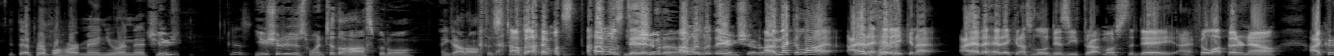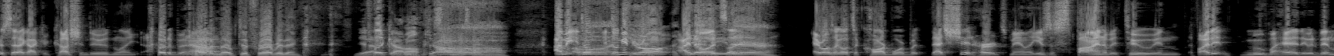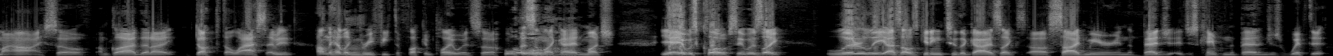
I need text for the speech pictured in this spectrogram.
Get that Purple Heart, man. You earned that shit. You, you should have just went to the hospital and got off this. I almost, I almost You did. I almost went there. You. I'm not gonna lie. I had a Should've heard it. headache and I, I had a headache and I was a little dizzy throughout most of the day. I feel a lot better now. I could have said I got concussion, dude, and like I would have been out. I would have milked it for everything. yeah, like got off this. Oh, I mean, don't, oh, don't get me wrong. I, know it's like there. everyone's like, oh, it's a cardboard, but that shit hurts, man. Like it was the spine of it too, and if I didn't move my head, it would have been my eye. So I'm glad that I ducked the last. I mean, I only had like Mm. three feet to fucking play with, so it wasn't like I Oh. had much. Yeah, it was close. It was like literally as I was getting to the guy's like uh, side mirror in the bed, it just came from the bed and just whipped it.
